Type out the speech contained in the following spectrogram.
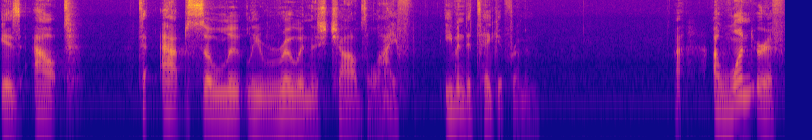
is out to absolutely ruin this child's life, even to take it from him. I wonder if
